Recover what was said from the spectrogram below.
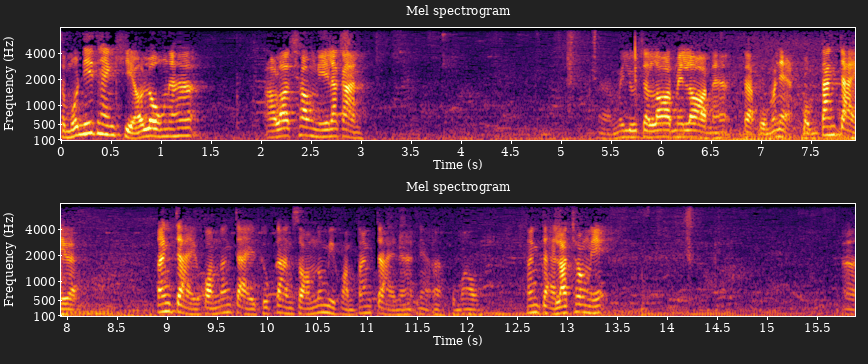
สมมตินี้แทงเขียวลงนะฮะเอาลอดช่องนี้แล้วกัน ไม่รู้จะรอดไม่รอดนะฮะแต่ผมว่าเนี่ยผมตั้งใจแบบ ตั้งใจความตั้งใจทุกการซ้อมต้องมีความตั้งใจนะฮะเนี่ยผมเอาตั้งใจลอดช่องนี้ อ่า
